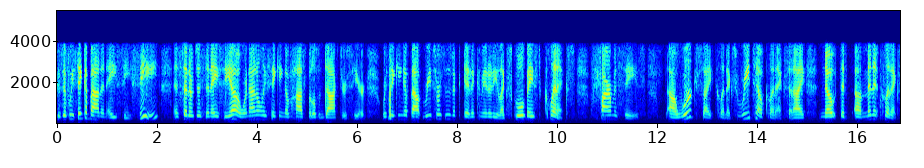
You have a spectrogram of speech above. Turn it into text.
Because if we think about an ACC instead of just an ACO, we're not only thinking of hospitals and doctors here. We're thinking about resources in a, in a community like school-based clinics, pharmacies, uh, work site clinics, retail clinics, and I note that uh, Minute Clinic's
